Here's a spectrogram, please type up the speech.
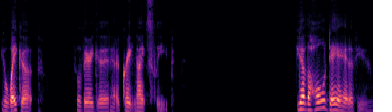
you'll wake up, feel very good, had a great night's sleep. You have the whole day ahead of you,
